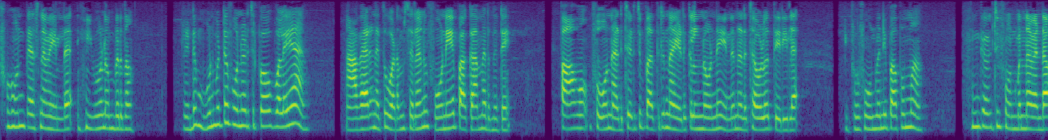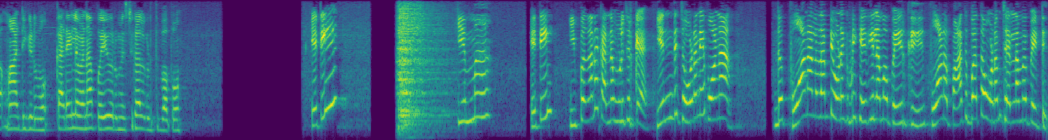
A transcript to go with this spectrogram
ஃபோன் பேசினவன் இல்லை இவோ நம்பர் தான். ரெண்டு மூணு மட்டும் ஃபோன் அடிச்சுட்டு போக போலையே. நான் வேற நேற்று உடம்பு சரியில்லைன்னு ஃபோனே பார்க்காம இருந்துட்டேன். பாவம் ஃபோன் அடிச்சு அடிச்சு பார்த்துட்டு நான் எடுக்கலன்னு என்ன நினச்சாவளோ தெரியல. இப்போ ஃபோன் பண்ணி பார்ப்போமா? இங்கே வச்சு ஃபோன் பண்ண வேண்டாம் மாட்டிக்கிடுவோம். கடையில வேணா போய் ஒரு மிஸ்டு கால் கொடுத்து பார்ப்போம். எட்டி எம்மா? எட்டி இப்பதானே கண்ணை முடிச்சிருக்க எந்திரிச்ச உடனே போனா? இந்த போனால தான் உனக்கு இப்படி தெரியலாம போயிருக்கு. போனை பார்த்து பார்த்தா உடம்பு சரியில்லாம போயிட்டு.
